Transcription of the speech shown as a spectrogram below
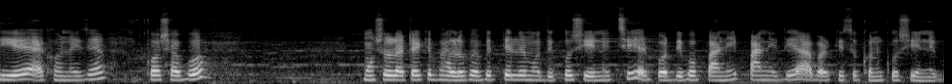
দিয়ে এখন এই যে কষাবো। মশলাটাকে ভালোভাবে তেলের মধ্যে কষিয়ে নিচ্ছি, এরপর দিব পানি। পানি দিয়ে আবার কিছুক্ষণ কষিয়ে নিব।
